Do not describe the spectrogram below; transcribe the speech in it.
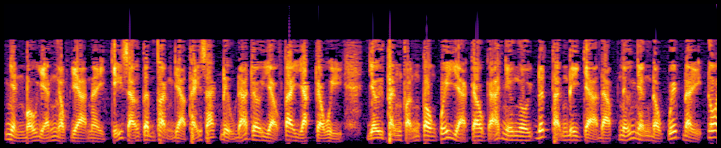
nhìn bộ dạng ngọc già này, chỉ sợ tinh thần và thể xác đều đã rơi vào tay giặc rồi. Với thân phận tôn quý và cao cả như người đích thân đi trà đạp nữ nhân độc quyết này, đó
